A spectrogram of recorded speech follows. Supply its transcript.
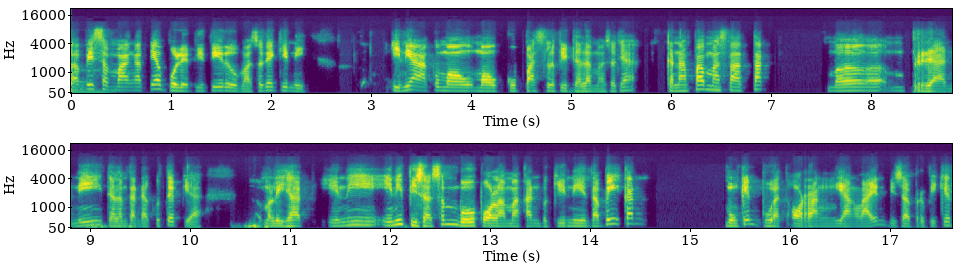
Tapi semangatnya boleh ditiru, maksudnya gini. Ini aku mau mau kupas lebih dalam, maksudnya kenapa Mas Tatak berani dalam tanda kutip ya melihat ini ini bisa sembuh pola makan begini. Tapi kan mungkin buat orang yang lain bisa berpikir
